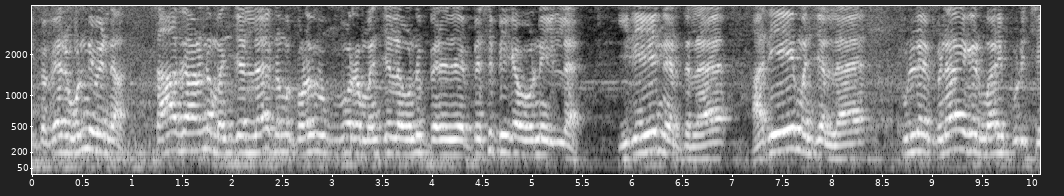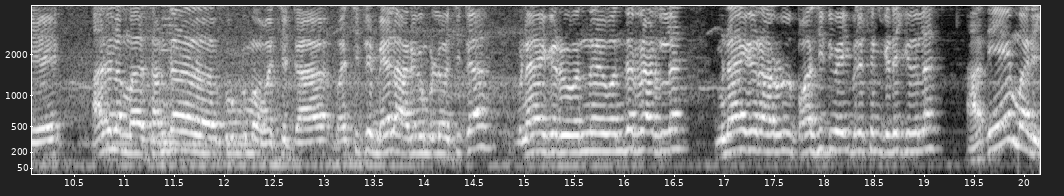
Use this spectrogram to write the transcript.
இப்போ வேறு ஒன்று வேண்டாம். சாதாரண மஞ்சளில் நம்ம குழம்புக்கு போடுற மஞ்சளில் ஒன்றும் பெசிஃபிக்காக ஒன்றும் இல்லை. இதே நேரத்தில் அதே மஞ்சளில் உள்ள விநாயகர் மாதிரி பிடிச்சி அதில் ம சந்த குங்குமம் வச்சுட்டா வச்சுட்டு மேலே அருகம்புல் வச்சுட்டா விநாயகர் வந்து வந்துடுறாருல்ல. விநாயகர் அருள் பாசிட்டிவ் வைப்ரேஷன் கிடைக்குதுல்ல. அதே மாதிரி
